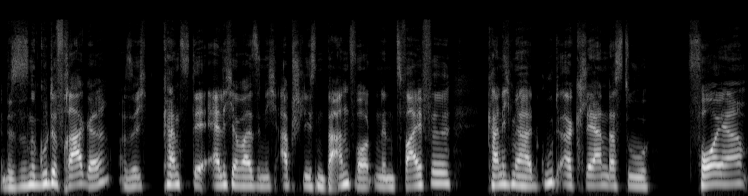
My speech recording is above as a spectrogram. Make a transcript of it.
Das ist eine gute Frage. Also ich kann es dir ehrlicherweise nicht abschließend beantworten. Im Zweifel kann ich mir halt gut erklären, dass du Vorher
